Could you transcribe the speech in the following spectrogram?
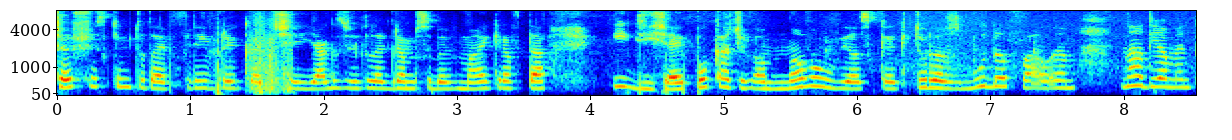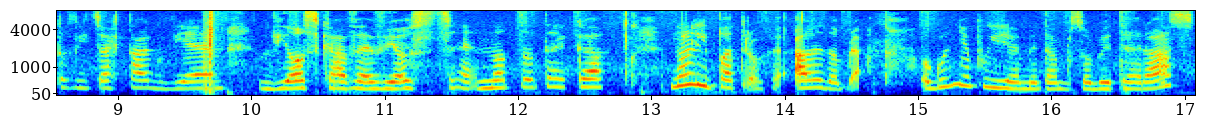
Cześć wszystkim, tutaj Freebreak, a dzisiaj jak zwykle gram sobie w Minecrafta i dzisiaj pokażę wam nową wioskę, którą zbudowałem na Diamentowicach, tak wiem, wioska we wiosce, no to taka, no lipa trochę, ale dobra, ogólnie pójdziemy tam sobie teraz,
